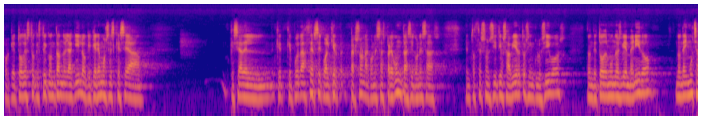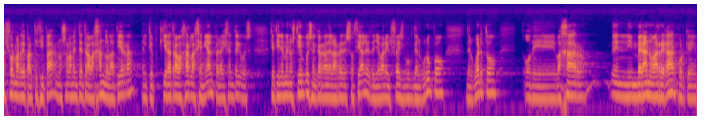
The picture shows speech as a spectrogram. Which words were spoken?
Porque todo esto que estoy contando ya aquí, lo que queremos es que sea que sea del que, pueda hacerse cualquier persona con esas preguntas y con esas entonces son sitios abiertos inclusivos donde todo el mundo es bienvenido donde hay muchas formas de participar no solamente trabajando la tierra el que quiera trabajarla genial pero hay gente pues, que tiene menos tiempo y se encarga de las redes sociales de llevar el Facebook del grupo del huerto o de bajar en verano a regar porque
